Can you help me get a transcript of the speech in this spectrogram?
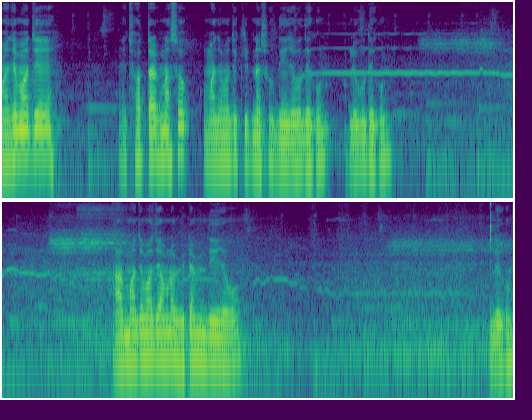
মাঝে মাঝে ছত্রাকনাশক, মাঝে মাঝে কীটনাশক দিয়ে যাব। দেখুন, লেবু দেখুন। আর মাঝে মাঝে আমরা ভিটামিন দিয়ে যাব। দেখুন,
